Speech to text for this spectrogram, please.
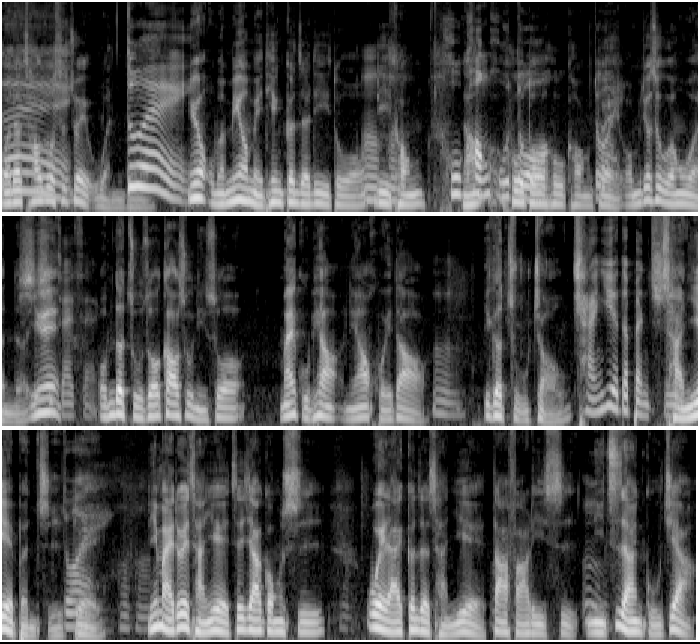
我的操作是最稳的，对，因为我们没有每天跟着利多利空，忽空忽多忽空，对，我们就是稳稳的，因为我们的主轴告诉你说，买股票你要回到嗯。一个主轴，产业的本质，产业本质，对，你买对产业，这家公司未来跟着产业大发利市，你自然股价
